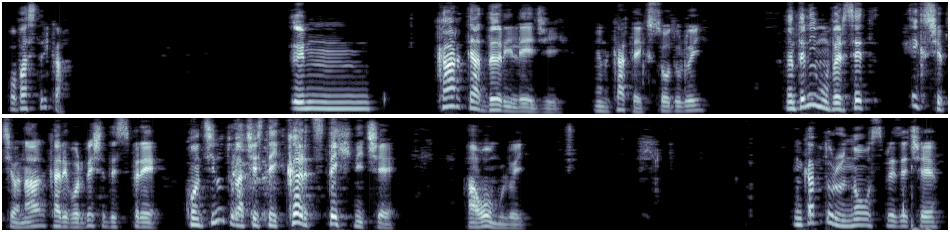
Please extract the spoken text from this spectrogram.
o va strica. În cartea dării legii, în cartea Exodului, întâlnim un verset excepțional care vorbește despre conținutul acestei cărți tehnice a omului. În capitolul 19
